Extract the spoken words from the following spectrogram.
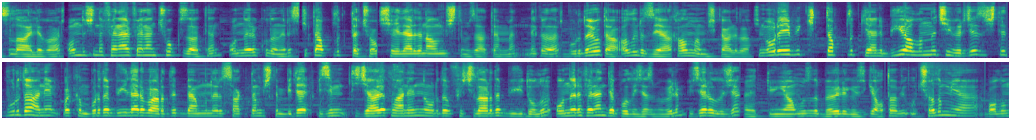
Yakasılı hali var. Onun dışında fener falan çok zaten. Onları kullanırız. Kitaplık da çok. Şeylerden almıştım zaten ben. Ne kadar? Burada yok da alırız ya. Kalmamış galiba. Şimdi oraya bir kitaplık yani büyü alanına çevireceğiz. İşte burada hani bakın burada büyüler vardı. Ben bunları saklamıştım. Bir de bizim ticarethanenin orada fıçılarda büyü dolu. Onları falan depolayacağız bu bölüm. Güzel olacak. Evet dünyamız da böyle gözüküyor. Hatta bir uçalım ya. Balon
